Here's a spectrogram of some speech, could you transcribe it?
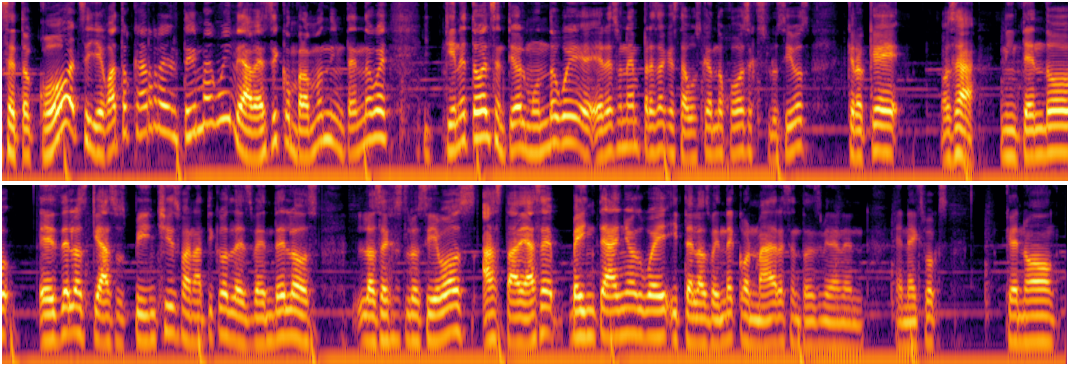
se tocó, se llegó a tocar el tema, güey, de a ver si compramos Nintendo, güey. Y tiene todo el sentido del mundo, güey. Eres una empresa que está buscando juegos exclusivos. Creo que, o sea, Nintendo es de los que a sus pinches fanáticos les vende los, los exclusivos hasta de hace 20 años, güey, y te los vende con madres. Entonces, miren, en, en Xbox, que no,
